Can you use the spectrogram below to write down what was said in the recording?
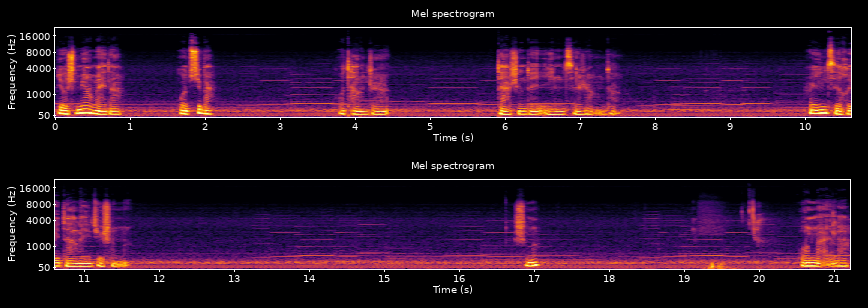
有什么要买的？我去吧。我躺着，大声对银子嚷道。而英子回答了一句什么？什么？我买了，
